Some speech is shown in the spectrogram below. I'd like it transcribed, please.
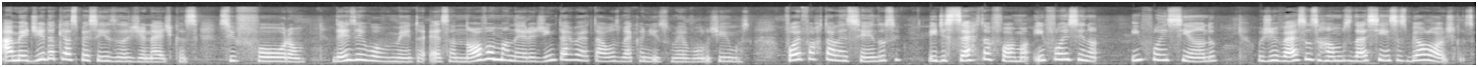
À medida que as pesquisas genéticas se foram desenvolvendo, essa nova maneira de interpretar os mecanismos evolutivos foi fortalecendo-se e, de certa forma, influenciando, influenciando os diversos ramos das ciências biológicas,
